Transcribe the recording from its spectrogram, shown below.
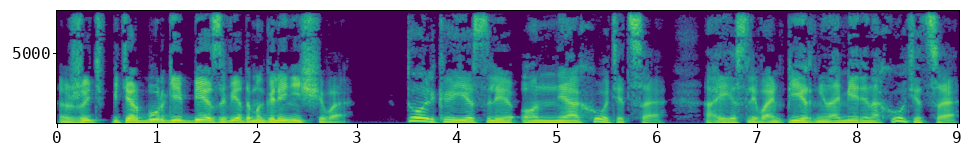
жить в Петербурге без ведома Голенищева? Только если он не охотится. А если вампир не намерен охотиться,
